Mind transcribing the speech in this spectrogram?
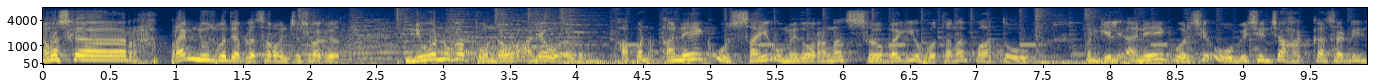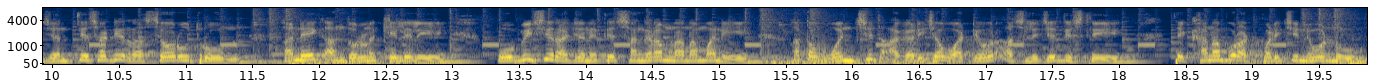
नमस्कार. प्राईम न्यूजमध्ये आपल्या सर्वांचे स्वागत. निवडणुका तोंडावर आल्यावर आपण अनेक उत्साही उमेदवारांना सहभागी होताना पाहतो. पण गेली अनेक वर्षे ओबीसींच्या हक्कासाठी जनतेसाठी रस्त्यावर उतरून अनेक आंदोलनं केलेले ओबीसी राज्यनेते संग्राम नाना माने आता वंचित आघाडीच्या वाटेवर असल्याचे दिसते. ते खानापूर आटपाडीची निवडणूक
